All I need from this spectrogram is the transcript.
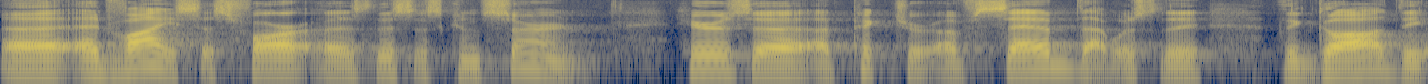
uh, advice as far as this is concerned. Here's a, a picture of Seb, that was the, the god, the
